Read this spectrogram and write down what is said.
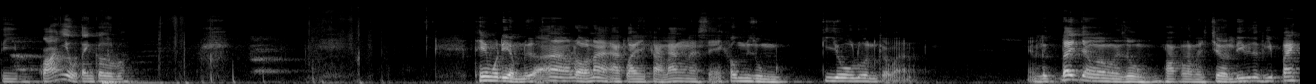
Tìm quá nhiều tanker luôn. Thêm một điểm nữa, đó là ạc này khả năng là sẽ không dùng kio luôn các bạn lực deck cho mà dùng, hoặc là phải chờ lưu feedback pack.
